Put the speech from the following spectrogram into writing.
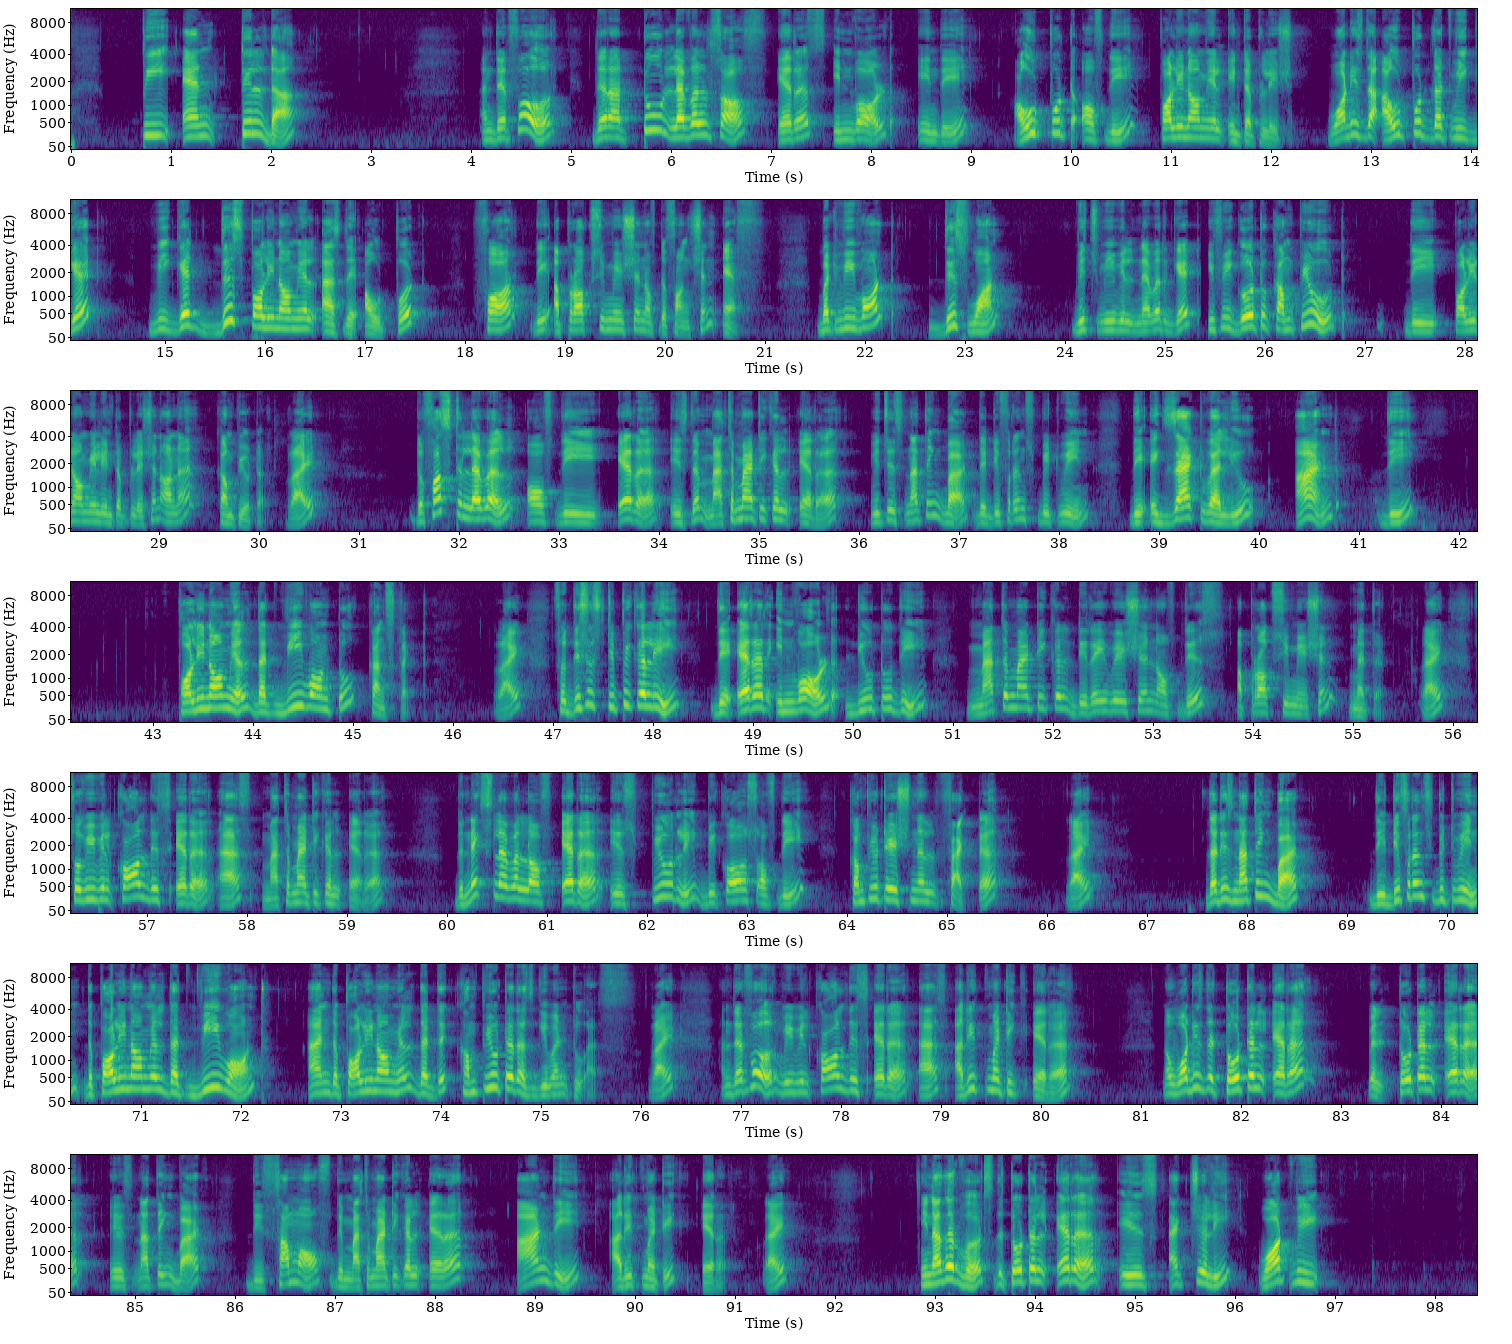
p n tilde and therefore, there are two levels of errors involved in the output of the polynomial interpolation. What is the output that we get? We get this polynomial as the output for the approximation of the function f. But we want this one which we will never get if we go to compute the polynomial interpolation on a computer right. The first level of the error is the mathematical error which is nothing but the difference between the exact value and the polynomial that we want to construct right. So, this is typically the error involved due to the mathematical derivation of this approximation method right. So, we will call this error as mathematical error The next level of error is purely because of the computational factor right that is nothing but the difference between the polynomial that we want and the polynomial that the computer has given to us right and therefore, we will call this error as arithmetic error. Now, what is the total error? Well, total error is nothing but the sum of the mathematical error and the arithmetic error right. In other words, the total error is actually what we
